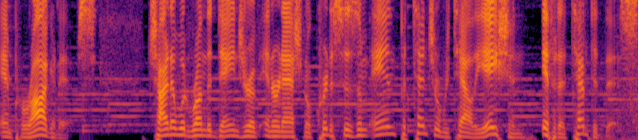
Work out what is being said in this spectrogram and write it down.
and prerogatives. China would run the danger of international criticism and potential retaliation if it attempted this.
